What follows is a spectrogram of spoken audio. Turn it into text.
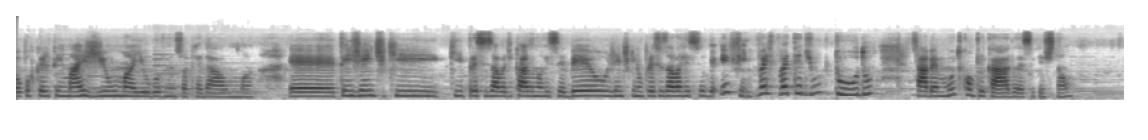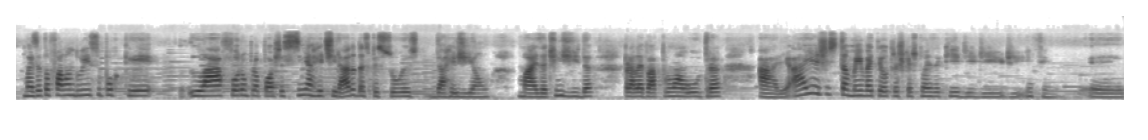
ou porque ele tem mais de uma e o governo só quer dar uma. É, tem gente que, que precisava de casa não recebeu, gente que não precisava receber. Enfim, vai, vai ter de um tudo, sabe? É muito complicado essa questão. Mas eu tô falando isso porque lá foram propostas sim a retirada das pessoas da região mais atingida para levar para uma outra área. Aí a gente também vai ter outras questões aqui de, de, de enfim, é,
